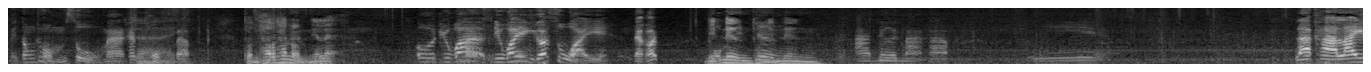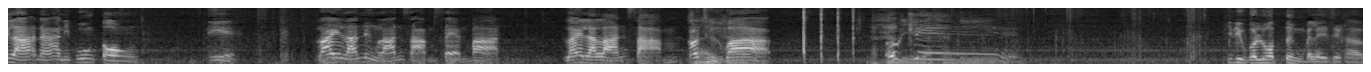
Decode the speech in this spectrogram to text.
ไม่ต้องถมสูงมากแค่ถมแบบ ถนเท่าถนนเนี่ยแหละเออดิวว่าดิวว่าอย่างนี้ก็สวย แต่ก็ นิดนึงถถมมนินิดดนึนึงงอ่าเดินมาครับนี่ราคาไล่ละนะ อันนี้พุ่งตรงนี่ไล่ละหนึ่งล้านสามแสนบาท ไล่ละล้านสามก็ถือว่า ราคาโอดีเคราคาดี พี่ดิวก็รวบตึงไปเลยสิครับ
